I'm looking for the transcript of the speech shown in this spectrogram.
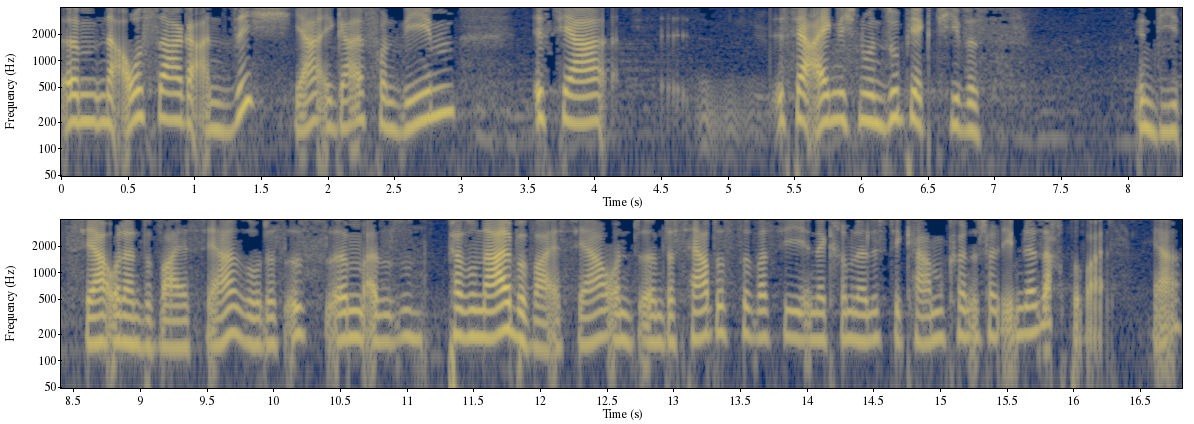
Ähm, eine Aussage an sich, ja, egal von wem, ist ja ist ja eigentlich nur ein subjektives Indiz, ja, oder ein Beweis, ja. So, das ist, ähm, also es ist ein Personalbeweis, ja. Und ähm, das Härteste, was sie in der Kriminalistik haben können, ist halt eben der Sachbeweis, ja.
